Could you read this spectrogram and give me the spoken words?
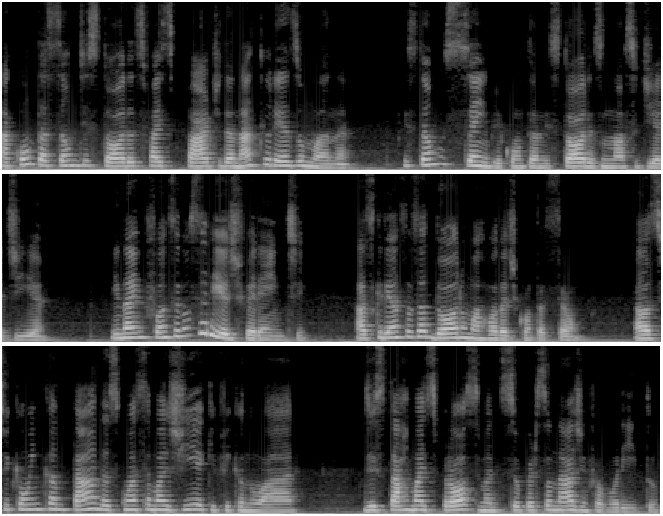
A contação de histórias faz parte da natureza humana. Estamos sempre contando histórias no nosso dia a dia. E na infância não seria diferente. As crianças adoram uma roda de contação. Elas ficam encantadas com essa magia que fica no ar, de estar mais próxima de seu personagem favorito,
